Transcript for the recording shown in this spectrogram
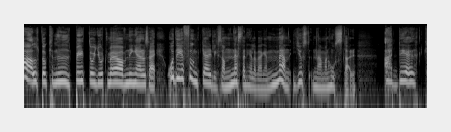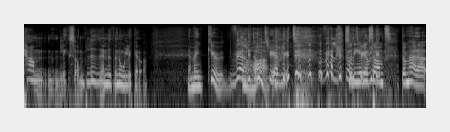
allt och knipit och gjort med övningar och så här och det funkar liksom nästan hela vägen men just när man hostar ah, det kan liksom bli en liten olycka då. Ja, men gud. Väldigt Jaha. otrevligt. Så det är liksom de här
